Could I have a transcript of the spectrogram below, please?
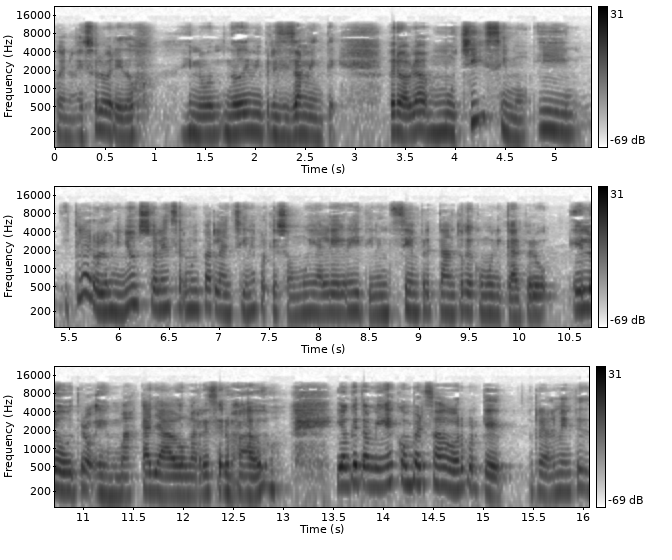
Bueno, eso lo heredó no, no de mí precisamente, pero habla muchísimo y, y, claro, los niños suelen ser muy parlanchines porque son muy alegres y tienen siempre tanto que comunicar, pero el otro es más callado, más reservado y aunque también es conversador porque realmente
